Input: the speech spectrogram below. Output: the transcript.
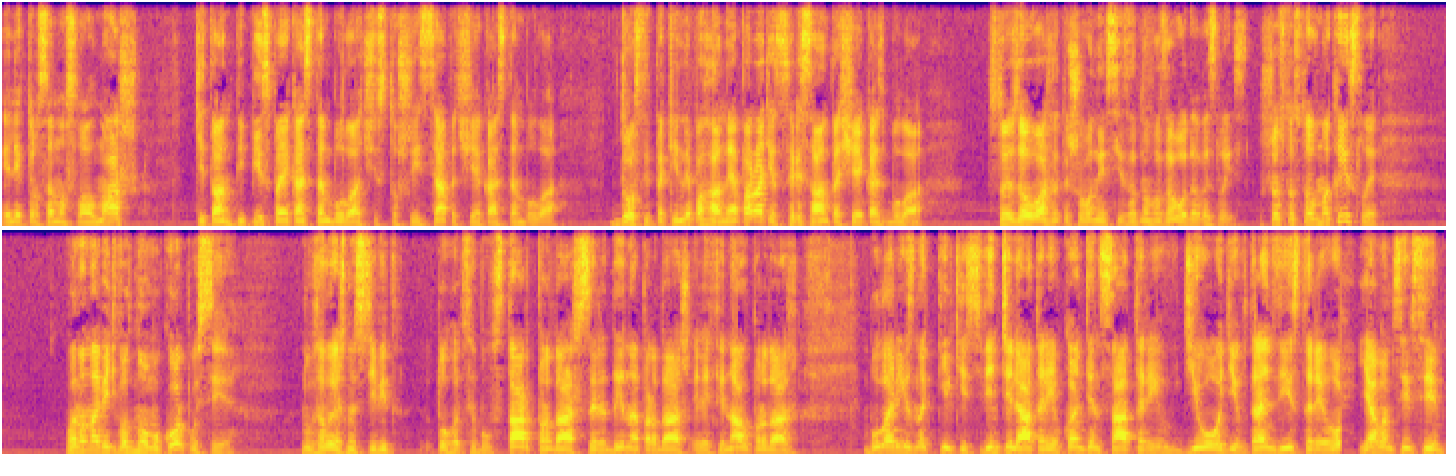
електросамосвал Маш, Титан Піпіспа якась там була, чи 160, чи якась там була. Досить такий непоганий апаратець, Рісанта ще якась була. Стоїть зауважити, що вони всі з одного заводу везлись. Що стосовно кисли, вона навіть в одному корпусі, ну, в залежності від того, це був старт продаж, середина продаж або фінал продаж, була різна кількість вентиляторів, конденсаторів, діодів, транзисторів. Я вам ці всі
